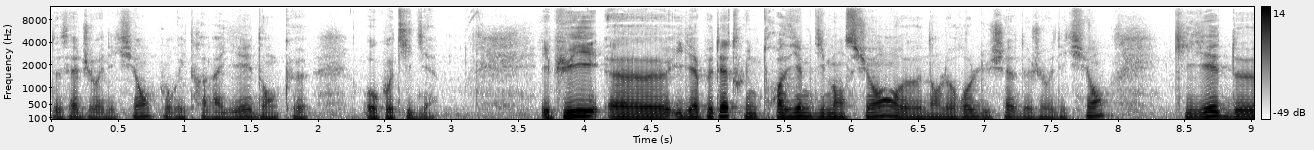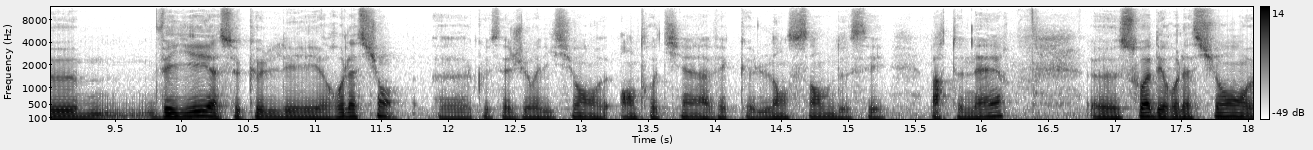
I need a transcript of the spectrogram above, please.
de cette juridiction pour y travailler donc euh, au quotidien. Et puis, il y a peut-être une troisième dimension dans le rôle du chef de juridiction qui est de veiller à ce que les relations que cette juridiction entretient avec l'ensemble de ses partenaires soient des relations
